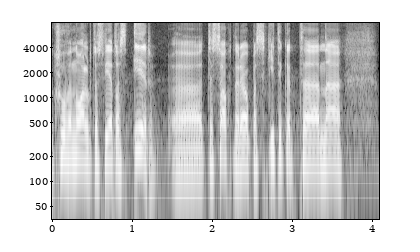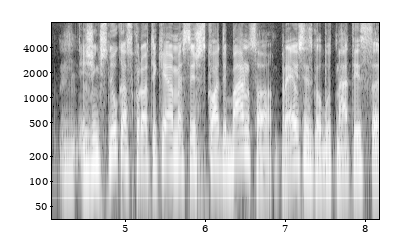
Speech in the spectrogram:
aukščiau 11 vietos ir uh, tiesiog norėjau pasakyti, kad, uh, na, žingsniukas, kurio tikėjomės iš Scotty Barnso praėjusiais galbūt metais, e,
